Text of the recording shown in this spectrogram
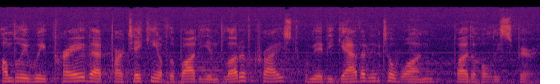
Humbly we pray that partaking of the body and blood of Christ, we may be gathered into one by the Holy Spirit.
